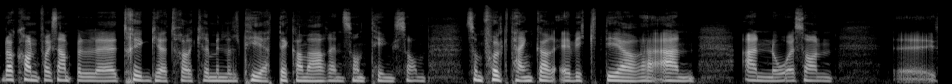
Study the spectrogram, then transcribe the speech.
Da kan f.eks. Eh, trygghet fra kriminalitet det kan være en sånn ting som, som folk tenker er viktigere enn en noe sånn Eh,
